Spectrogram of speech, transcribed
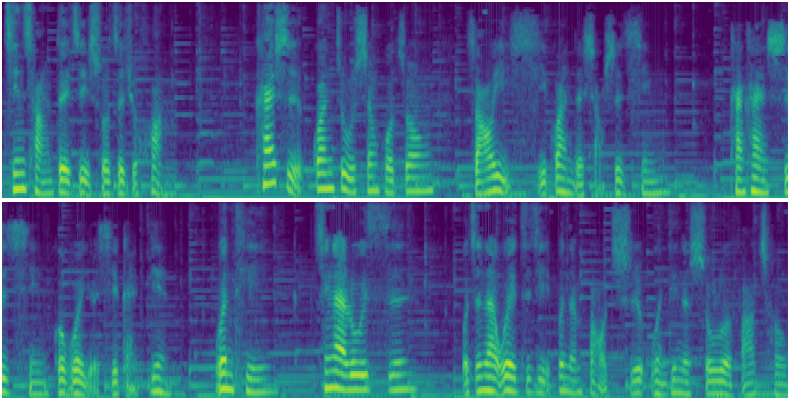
经常对自己说这句话。开始关注生活中早已习惯的小事情，看看事情会不会有些改变。问题，亲爱路易斯，我正在为自己不能保持稳定的收入而发愁。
